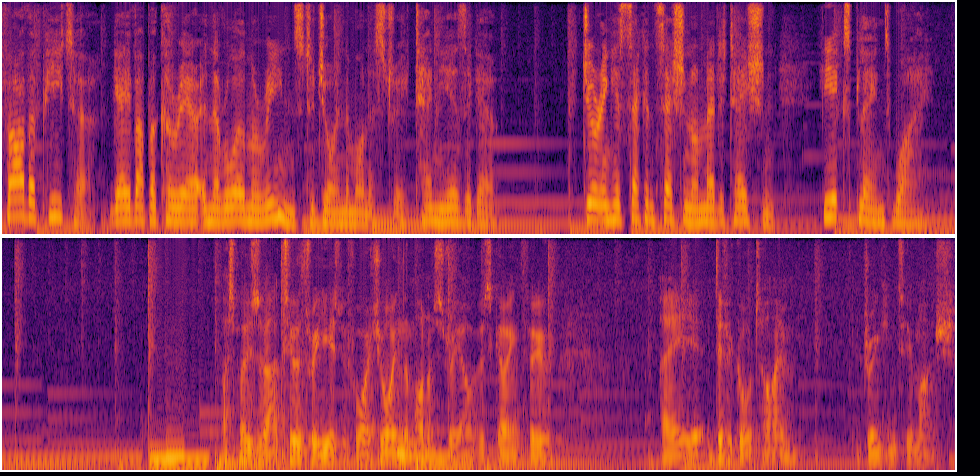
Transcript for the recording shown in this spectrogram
Father Peter gave up a career in the Royal Marines to join the monastery 10 years ago. During his second session on meditation, he explains why. I suppose about two or three years before I joined the monastery, I was going through a difficult time, drinking too much,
